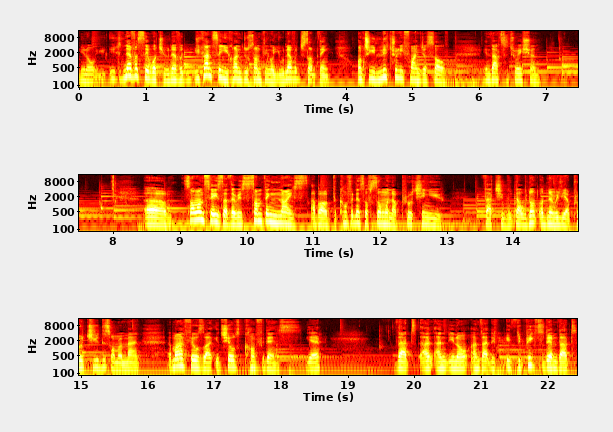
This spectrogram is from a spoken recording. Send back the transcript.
You know, you, you can never say what you never. You can't say you can't do something or you will never do something until you literally find yourself in that situation. Um, someone says that there is something nice about the confidence of someone approaching you that she would that would not ordinarily approach you. This from a man. A man feels like it shows confidence, yeah. That and, and you know, and that it, it depicts to them that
